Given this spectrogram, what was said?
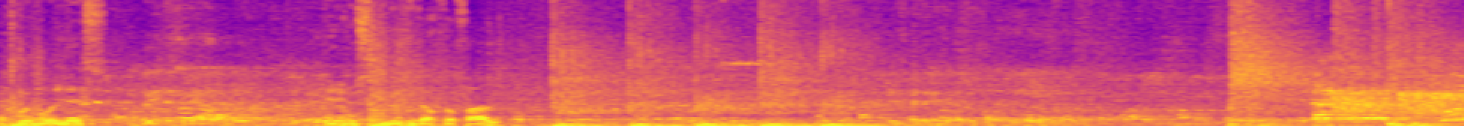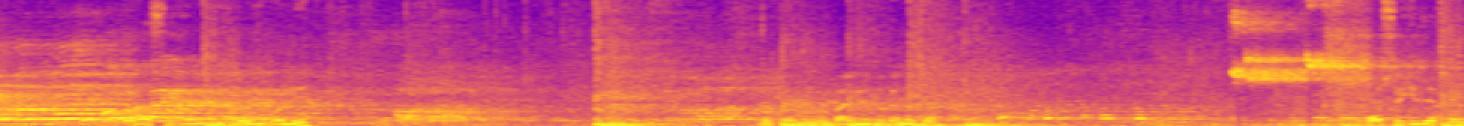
Έχουμε βολές. Δεν έχουν συμπληρωθεί τα 8 φάουλ. Άστοχο είναι η πρώτη βολή. Με τον Παναγιώτο Βελέτζα. Έστοχη δεύτερη.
